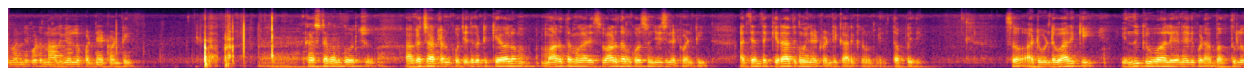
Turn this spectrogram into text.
ఇవన్నీ కూడా నాలుగేళ్ళు పడినటువంటి కష్టం అనుకోవచ్చు అగచాట్లు అనుకోవచ్చు. ఎందుకంటే కేవలం మారుతమ్మ గారి స్వార్థం కోసం చేసినటువంటి అత్యంత కిరాతకమైనటువంటి కార్యక్రమం ఇది తప్పు ఇది. సో అటువంటి వారికి ఎందుకు ఇవ్వాలి అనేది కూడా భక్తులు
